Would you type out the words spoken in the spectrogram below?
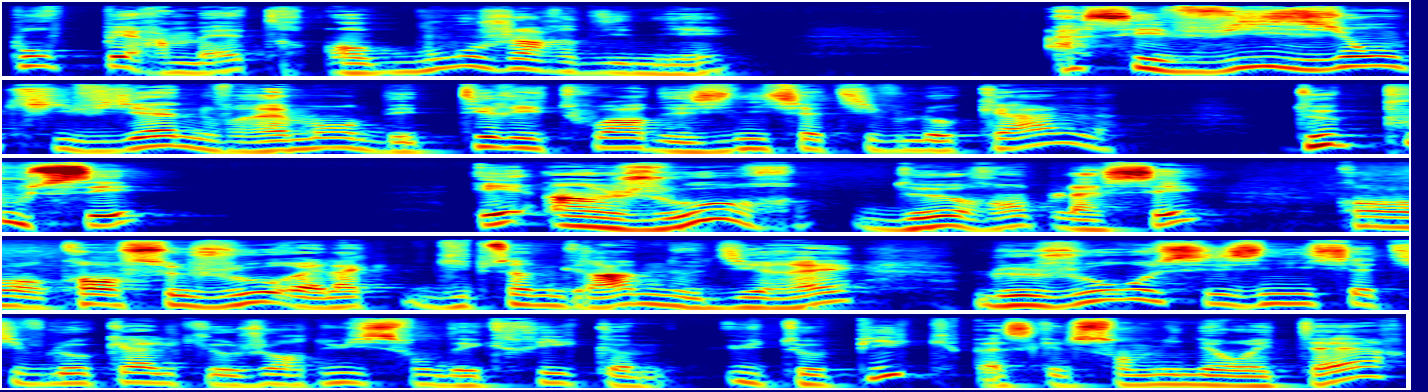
pour permettre en bon jardinier à ces visions qui viennent vraiment des territoires, des initiatives locales, de pousser et un jour de remplacer quand, ce jour, et là Gibson Graham nous dirait, le jour où ces initiatives locales qui aujourd'hui sont décrites comme utopiques, parce qu'elles sont minoritaires,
